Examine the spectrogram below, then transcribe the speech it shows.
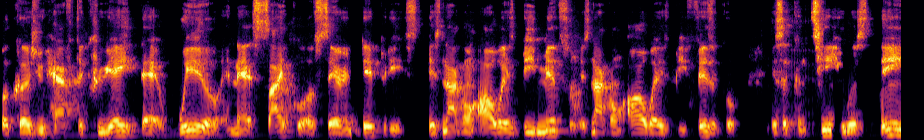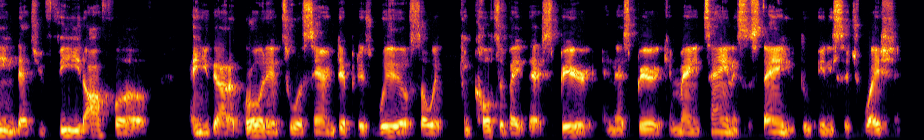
because you have to create that wheel and that cycle of serendipities. It's not going to always be mental. It's not going to always be physical. It's a continuous thing that you feed off of, and you got to grow it into a serendipitous wheel so it can cultivate that spirit, and that spirit can maintain and sustain you through any situation.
